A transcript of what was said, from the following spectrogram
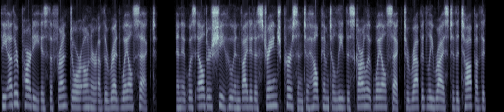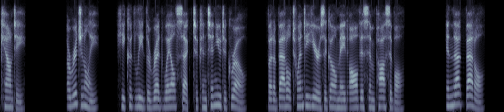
The other party is the front door owner of the Red Whale sect, and it was Elder Shi who invited a strange person to help him to lead the Scarlet Whale sect to rapidly rise to the top of the county. Originally, he could lead the Red Whale sect to continue to grow, but a battle 20 years ago made all this impossible. In that battle,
